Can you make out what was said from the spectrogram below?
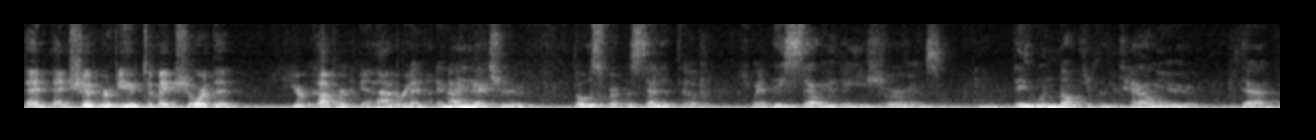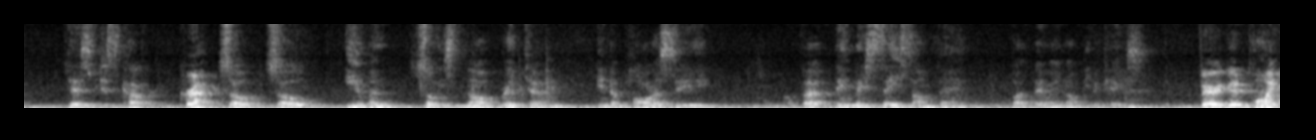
and, and should review to make sure that you're covered in that arena. and I bet you, those representatives, when they sell you the insurance, they will not even tell you that this is covered. Correct. So, so even, so it's not written in the policy, but they may say something, but that may not be the case. Very good point.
